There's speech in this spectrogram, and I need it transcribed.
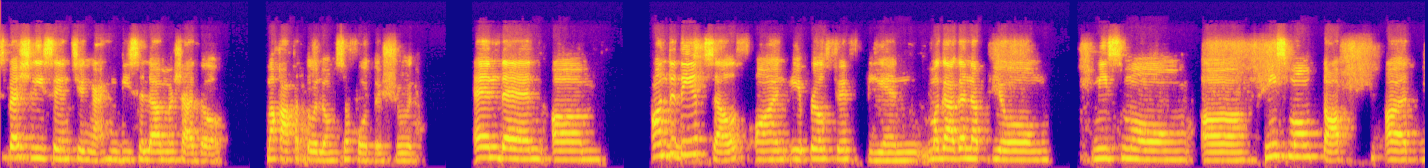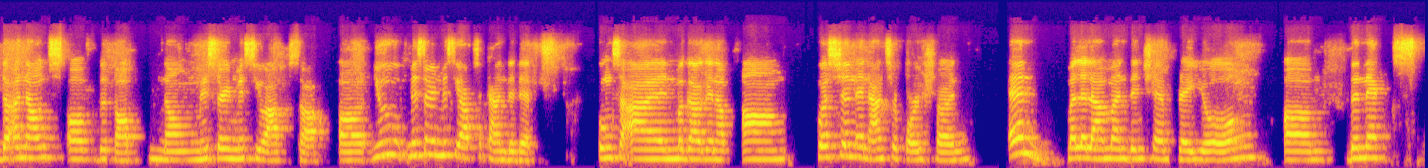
especially since yun nga, hindi sila masyado makakatulong sa photo shoot. And then, um, on the day itself, on April 15, magaganap yung mismong uh, mismong top uh, the announce of the top ng Mr. and Miss UAPSA uh, you Mr. and Miss UAPSA candidates kung saan magaganap ang question and answer portion And malalaman din syempre yung um, the next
